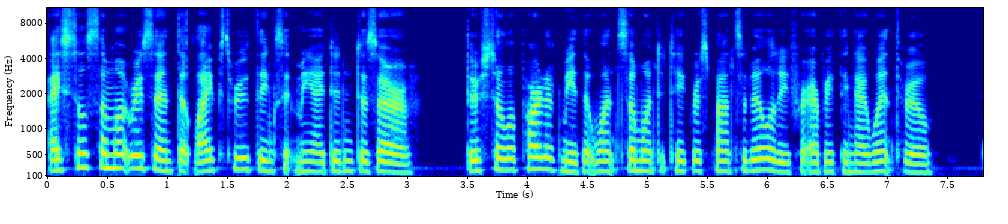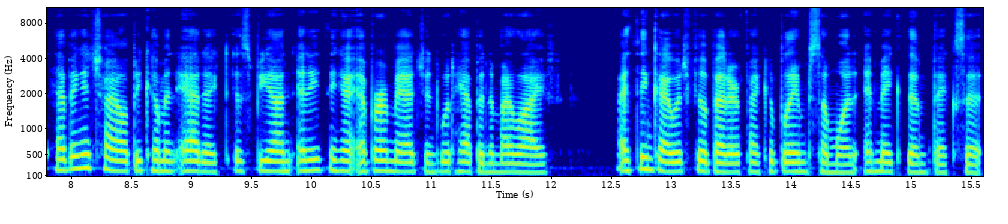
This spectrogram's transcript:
I still somewhat resent that life threw things at me I didn't deserve. There's still a part of me that wants someone to take responsibility for everything I went through. Having a child become an addict is beyond anything I ever imagined would happen in my life. I think I would feel better if I could blame someone and make them fix it.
